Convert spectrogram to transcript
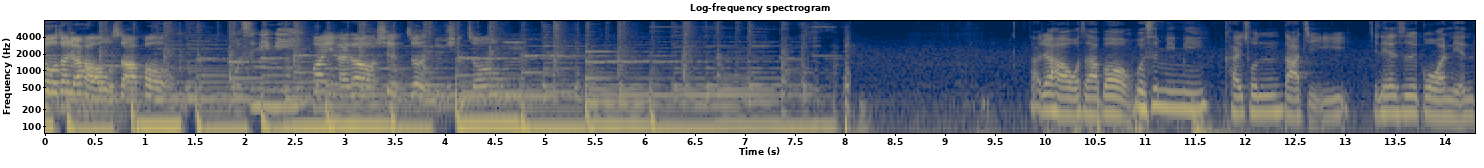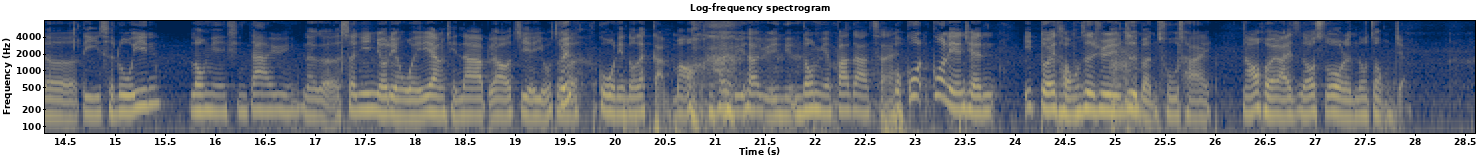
Hello，大家好，我是阿蹦，我是咪咪，欢迎来到宪政旅行中。大家好，我是阿蹦，我是咪咪，开春大吉，今天是过完年的第一次录音，龙年行大运，那个声音有点微恙，请大家不要介意，我这个过年都在感冒，离他远一点，龙年发大财。我过过年前一堆同事去日本出差，然后回来之后所有人都中奖。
